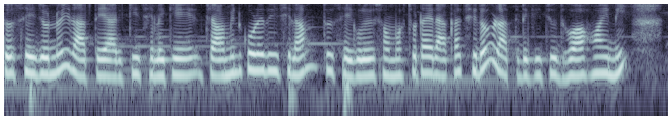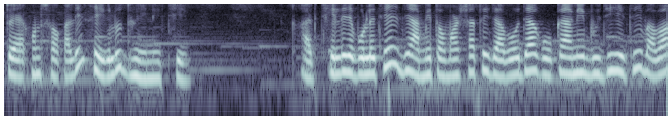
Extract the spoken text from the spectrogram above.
তো সেই জন্যই রাতে আর কি ছেলেকে চাউমিন করে দিয়েছিলাম। তো সেগুলো সমস্তটাই রাখা ছিল। রাত্রে কিছু ধোয়া হয়নি। তো এখন সকালে সেইগুলো ধুয়ে নিচ্ছি। আর ছেলে বলেছে যে, আমি তোমার সাথে যাব, যাক, ওকে আমি বুঝিয়েছি, বাবা,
